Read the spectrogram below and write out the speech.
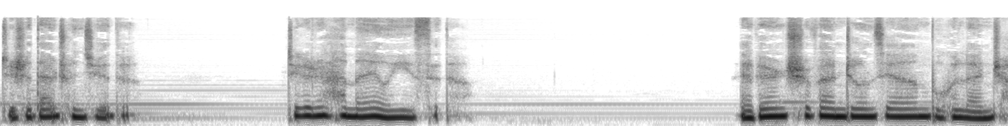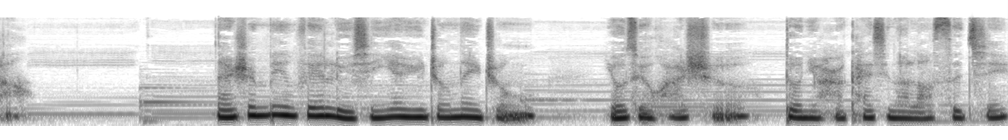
只是单纯觉得这个人还蛮有意思的。两个人吃饭中间不会冷场，男生并非旅行艳遇中那种油嘴滑舌逗女孩开心的老司机。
